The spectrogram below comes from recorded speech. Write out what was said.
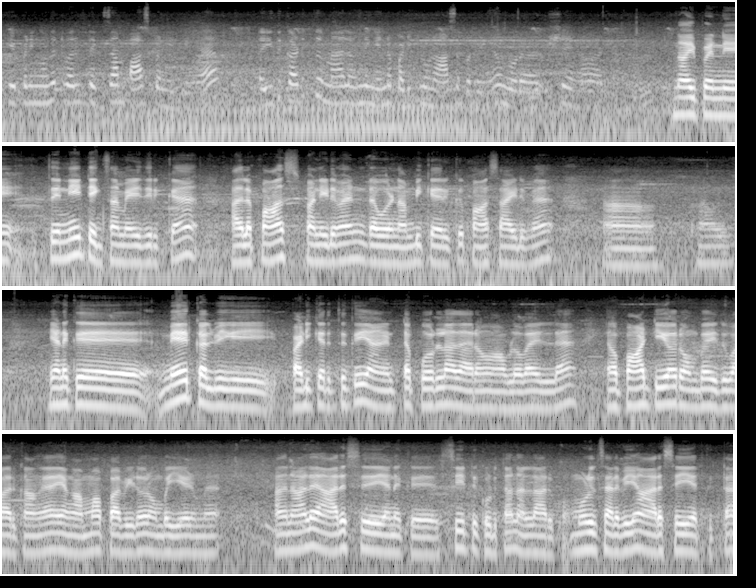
ஓகே இப்போ நீங்கள் வந்து டுவெல்த் எக்ஸாம் பாஸ் பண்ணியிருக்கீங்க இதுக்கு அடுத்து மேலே வந்து நீங்கள் என்ன படிக்கணும்னு ஆசைப்படுறீங்க? உங்களோட விஷயம் என்னவா நான் இப்போ நேற்று நீட் எக்ஸாம் எழுதியிருக்கேன். அதில் பாஸ் பண்ணிடுவேன்ற ஒரு நம்பிக்கை இருக்குது பாஸ் ஆகிடுவேன் எனக்கு மேற்கல்வி படிக்கிறதுக்கு என்கிட்ட பொருளாதாரம் அவ்வளோவா இல்லை. எங்கள் பாட்டியும் ரொம்ப இதுவாக இருக்காங்க. எங்கள் அம்மா அப்பா வீடும் ரொம்ப ஏழ்மை. அதனால் அரசு எனக்கு சீட்டு கொடுத்தா நல்லாயிருக்கும் முழு செலவையும் அரசே ஏற்றுக்கிட்டா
